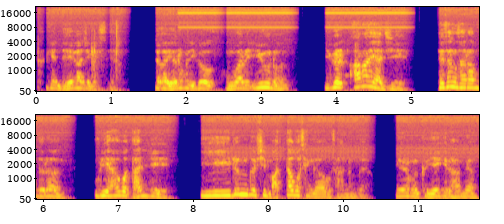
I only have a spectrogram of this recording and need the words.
크게 네 가지가 있어요. 제가 여러분 이거 공부하는 이유는 이걸 알아야지 세상 사람들은 우리하고 달리 이런 것이 맞다고 생각하고 사는 거예요. 여러분 그 얘기를 하면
